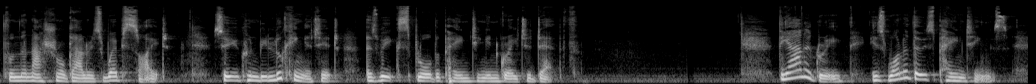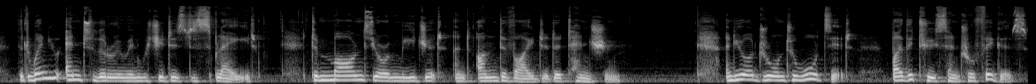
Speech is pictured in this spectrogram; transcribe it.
from the National Gallery's website so you can be looking at it as we explore the painting in greater depth. The allegory is one of those paintings that, when you enter the room in which it is displayed, demands your immediate and undivided attention. And you are drawn towards it by the two central figures,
